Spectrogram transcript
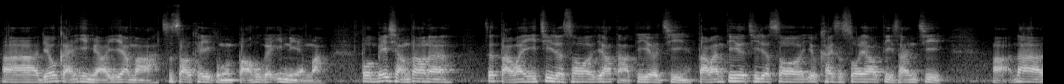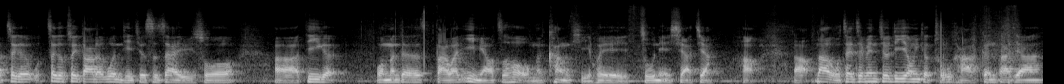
啊流感疫苗一样嘛，至少可以给我们保护个一年嘛。我没想到呢。这打完一剂的时候要打第二剂，打完第二剂的时候又开始说要第三剂，啊，那这个这个最大的问题就是在于说，啊，第一个，我们的打完疫苗之后，我们抗体会逐年下降，好，好，那我在这边就利用一个图卡跟大家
